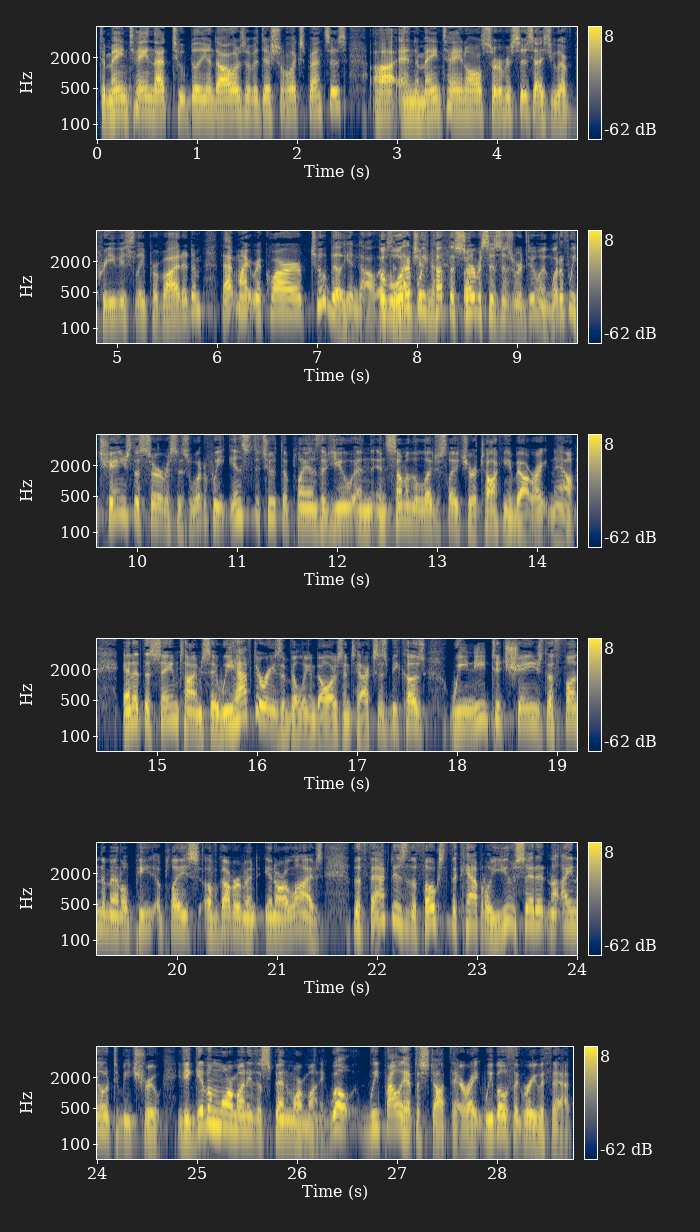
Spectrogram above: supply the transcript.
to maintain that two billion dollars of additional expenses uh, and to maintain all services as you have previously provided them, that might require two billion dollars. But what if we cut the services as we're doing? What if we change the services? What if we institute the plans that you and, and some of the legislature are talking about right now, and at the same time say we have to raise a billion dollars in taxes because we need to change the fundamental place of government in our lives? The fact is, the folks at the Capitol, you said it, and I know it to be true. If you give them more money, they'll spend more money. Well, we probably have to stop there, right? We both agree with that.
